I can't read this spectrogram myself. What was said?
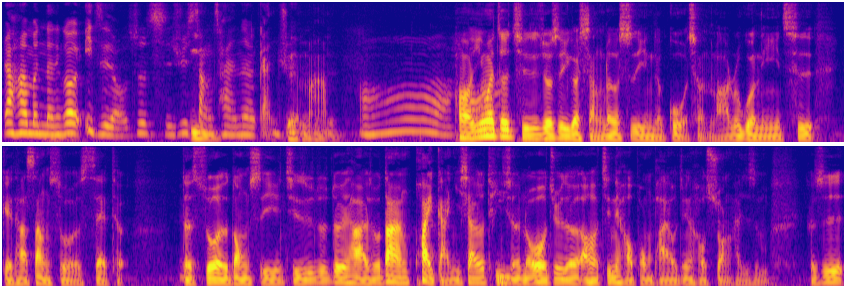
让他们能够一直有就持续上餐那个感觉嘛。哦哦，因为这其实就是一个享乐适应的过程啦。如果你一次给他上所有 set。的所有的东西，其实就对他来说，当然快感一下就提升了。嗯、我觉得哦，今天好澎湃，我今天好爽，还是什么？可是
